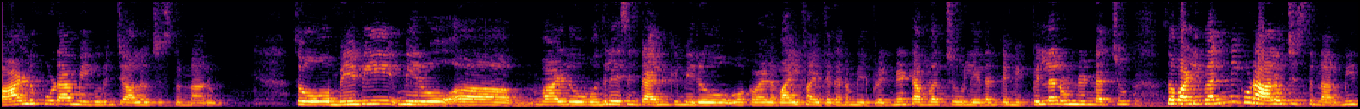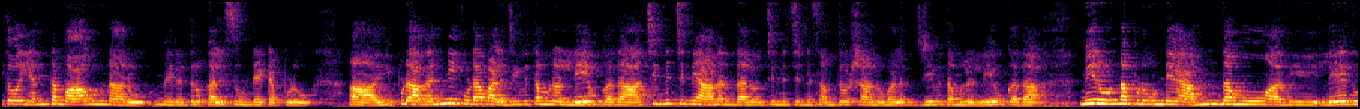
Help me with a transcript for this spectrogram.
వాళ్ళు కూడా మీ గురించి ఆలోచిస్తున్నారు. సో మేబీ మీరు వాళ్ళు వదిలేసిన టైంకి మీరు ఒకవేళ వైఫ్ అయితే కనుక మీరు ప్రెగ్నెంట్ అవ్వచ్చు లేదంటే మీకు పిల్లలు ఉండుండొచ్చు. సో వాళ్ళు ఇవన్నీ కూడా ఆలోచిస్తున్నారు. మీతో ఎంత బాగున్నారు మీరిద్దరూ కలిసి ఉండేటప్పుడు. ఇప్పుడు అవన్నీ కూడా వాళ్ళ జీవితంలో లేవు కదా. చిన్ని చిన్ని ఆనందాలు చిన్ని చిన్ని సంతోషాలు వాళ్ళ జీవితంలో లేవు కదా. మీరు ఉన్నప్పుడు ఉండే అందము అది లేదు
